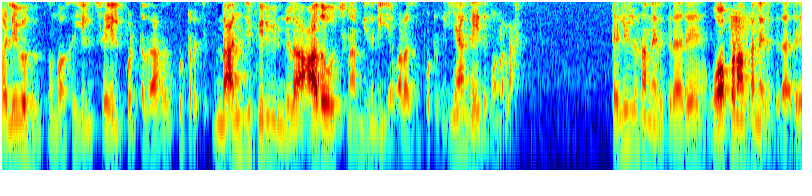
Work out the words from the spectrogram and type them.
வழிவகுக்கும் வகையில் செயல்பட்டதாக குற்றச்சு இந்த அஞ்சு பிரிவின்களை ஆதவர்ச்சனா மீது நீங்கள் வழக்கு போட்டுருங்க. ஏன் கைது பண்ணலை? டெல்லியில் தானே இருக்கிறாரு? ஓப்பனாக தானே இருக்கிறாரு?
